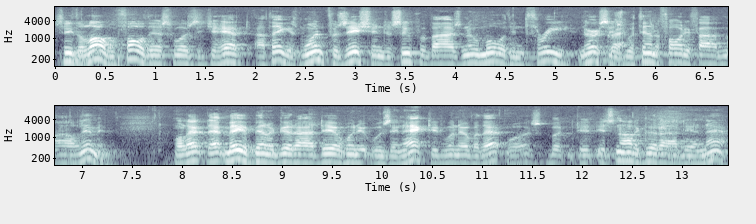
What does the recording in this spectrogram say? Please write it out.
See, the law before this was that you had, I think it's one physician to supervise no more than three nurses within a forty-five mile limit. Well, that, that may have been a good idea when it was enacted, whenever that was, but it, it's not a good idea now.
